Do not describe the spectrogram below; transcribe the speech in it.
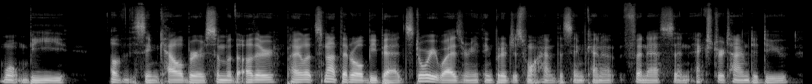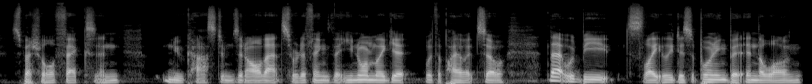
won't be of the same caliber as some of the other pilots. Not that it'll be bad story wise or anything, but it just won't have the same kind of finesse and extra time to do special effects and new costumes and all that sort of things that you normally get with a pilot. So that would be slightly disappointing, but in the long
